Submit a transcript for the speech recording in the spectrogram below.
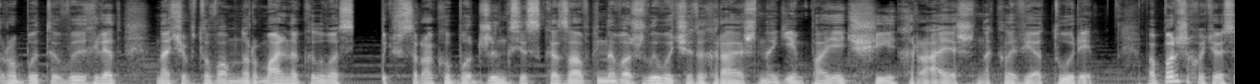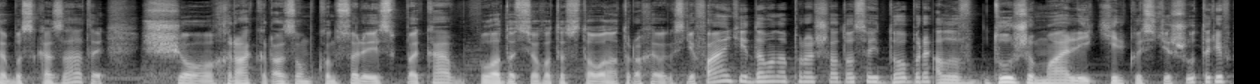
робити вигляд, начебто вам нормально, коли вас в сраку, бо Джинксі сказав, неважливо, чи ти граєш на геймпаді, чи граєш на клавіатурі. По-перше, хотілося би сказати, що гра разом консолі з ПК була до цього тестована трохи в X-Defiant, де вона пройшла досить добре, але в дуже малій кількості шутерів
